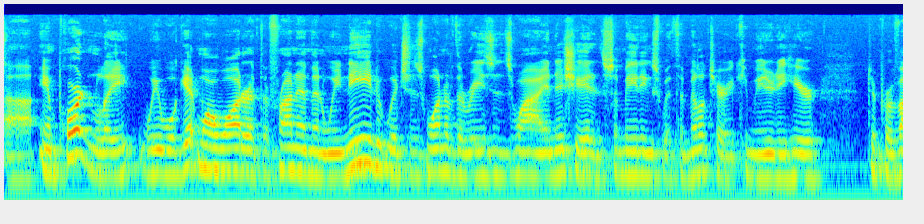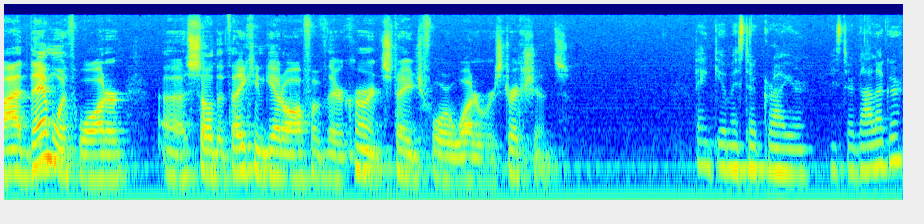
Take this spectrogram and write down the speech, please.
Uh, Importantly, we will get more water at the front end than we need, which is one of the reasons why I initiated some meetings with the military community here to provide them with water uh, so that they can get off of their current stage four water restrictions. Thank you, Mr. Krier. Mr. Gallagher?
